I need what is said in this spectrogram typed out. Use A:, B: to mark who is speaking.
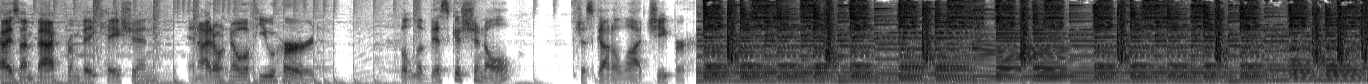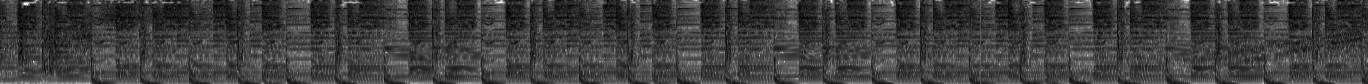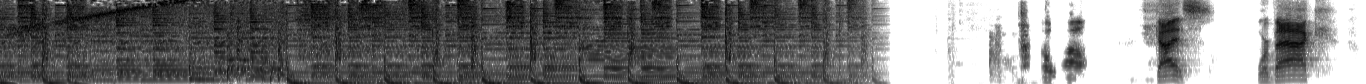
A: Guys, I'm back from vacation, and I don't know if you heard, but Laviska Shenault just got a lot cheaper. Guys, we're back.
